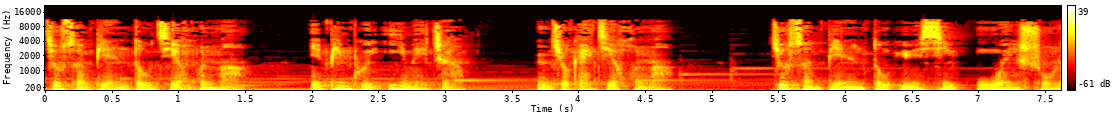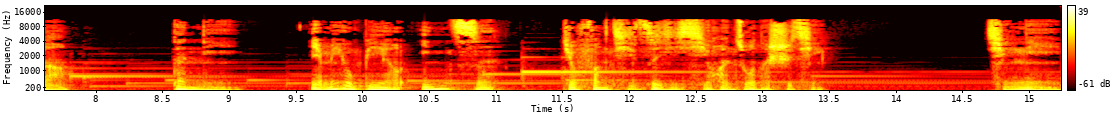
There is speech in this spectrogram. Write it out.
就算别人都结婚了，也并不意味着你就该结婚了；就算别人都月薪五位数了，但你也没有必要因此就放弃自己喜欢做的事情。请你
